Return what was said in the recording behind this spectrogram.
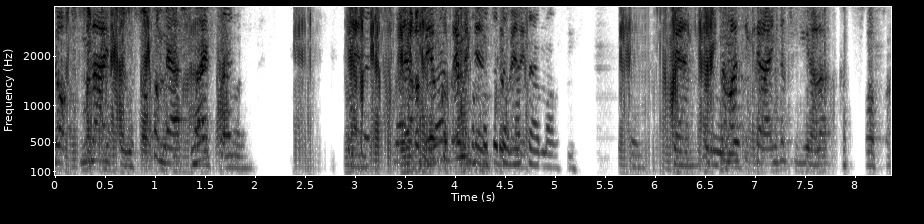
לא, 18, בסוף המאה ה-18. זה הקטסטרופה.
